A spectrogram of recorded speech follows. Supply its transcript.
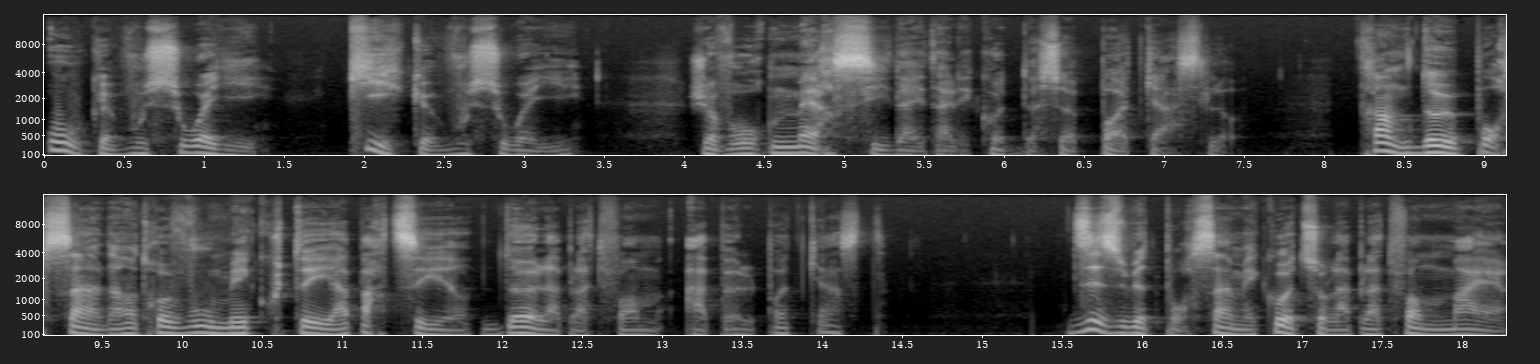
où que vous soyez, qui que vous soyez, je vous remercie d'être à l'écoute de ce podcast-là. 32% d'entre vous m'écoutez à partir de la plateforme Apple Podcast. 18% m'écoutent sur la plateforme mère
